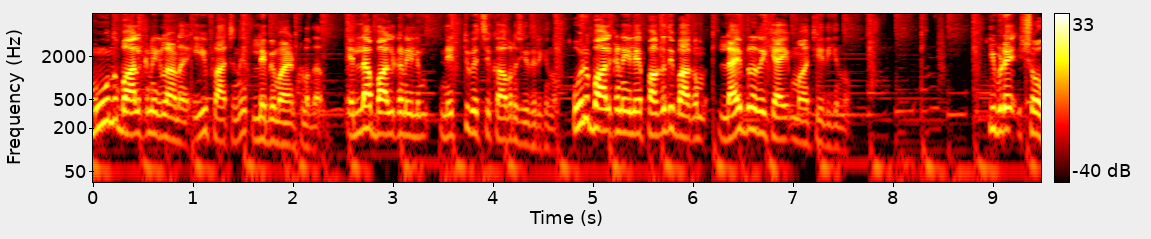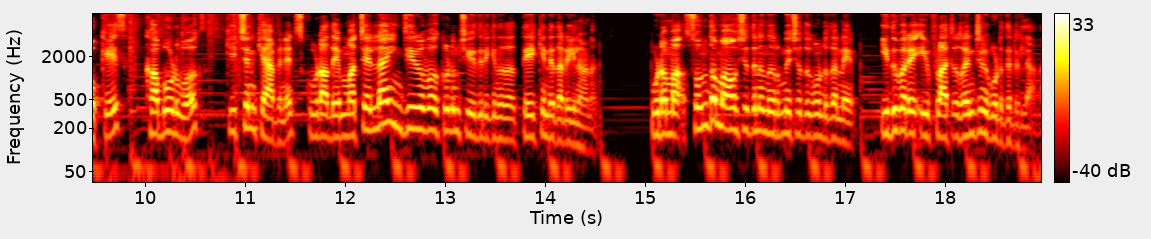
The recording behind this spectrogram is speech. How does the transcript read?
മൂന്ന് ബാൽക്കണികളാണ് ഈ ഫ്ളാറ്റിന് ലഭ്യമായിട്ടുള്ളത്. എല്ലാ ബാൽക്കണിയിലും നെറ്റ് വെച്ച് കവർ ചെയ്തിരിക്കുന്നു. ഒരു ബാൽക്കണിയിലെ പകുതി ഭാഗം ലൈബ്രറിക്കായി മാറ്റിയിരിക്കുന്നു. ഇവിടെ ഷോക്കേസ് കബോർഡ് വർക്ക്സ് കിച്ചൺ ക്യാബിനറ്റ്സ് കൂടാതെ മറ്റെല്ലാ ഇന്റീരിയർ വർക്കുകളും ചെയ്തിരിക്കുന്നത് തേക്കിന്റെ തടിയിലാണ്. ഉടമ സ്വന്തം ആവശ്യത്തിന് നിർമ്മിച്ചതുകൊണ്ട് തന്നെ ഇതുവരെ ഈ ഫ്ളാറ്റ് റെന്റിന് കൊടുത്തിട്ടില്ല.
